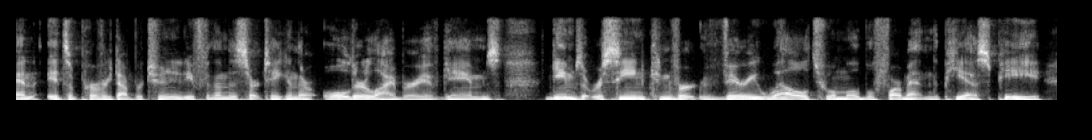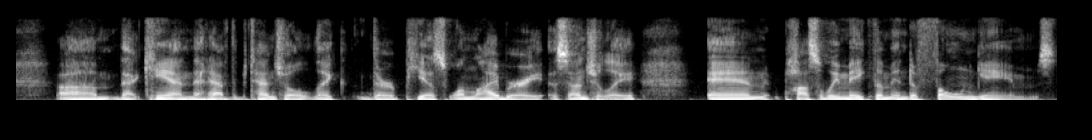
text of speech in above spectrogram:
And it's a perfect opportunity for them to start taking their older library of games, games that we're seeing convert very well to a mobile format in the PSP um, that can, that have the potential, like their PS1 library essentially, and possibly make them into phone games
